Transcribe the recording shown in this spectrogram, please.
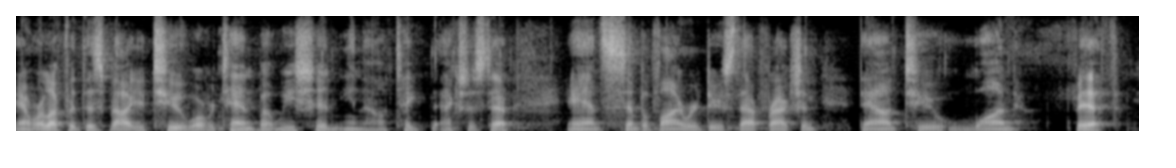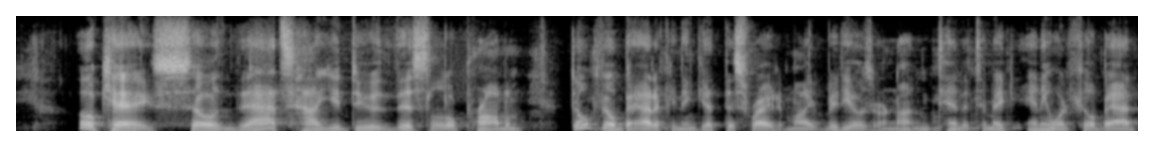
And we're left with this value 2 over 10, but we should, you know, take the extra step and simplify, reduce that fraction down to 1 fifth. Okay, so that's how you do this little problem. Don't feel bad if you didn't get this right. My videos are not intended to make anyone feel bad.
